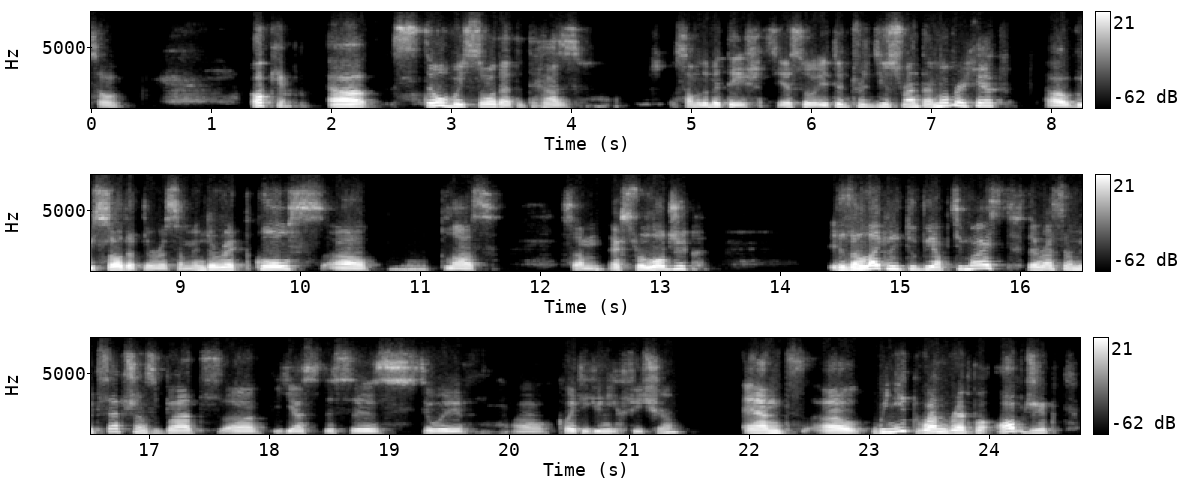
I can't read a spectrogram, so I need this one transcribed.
So, okay. Uh, still, we saw that it has some limitations. Yeah, so it introduced runtime overhead. Uh, we saw that there are some indirect calls uh, plus some extra logic. It is unlikely to be optimized. There are some exceptions, but uh, yes, this is still a, uh, quite a unique feature. And uh, we need one wrapper object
